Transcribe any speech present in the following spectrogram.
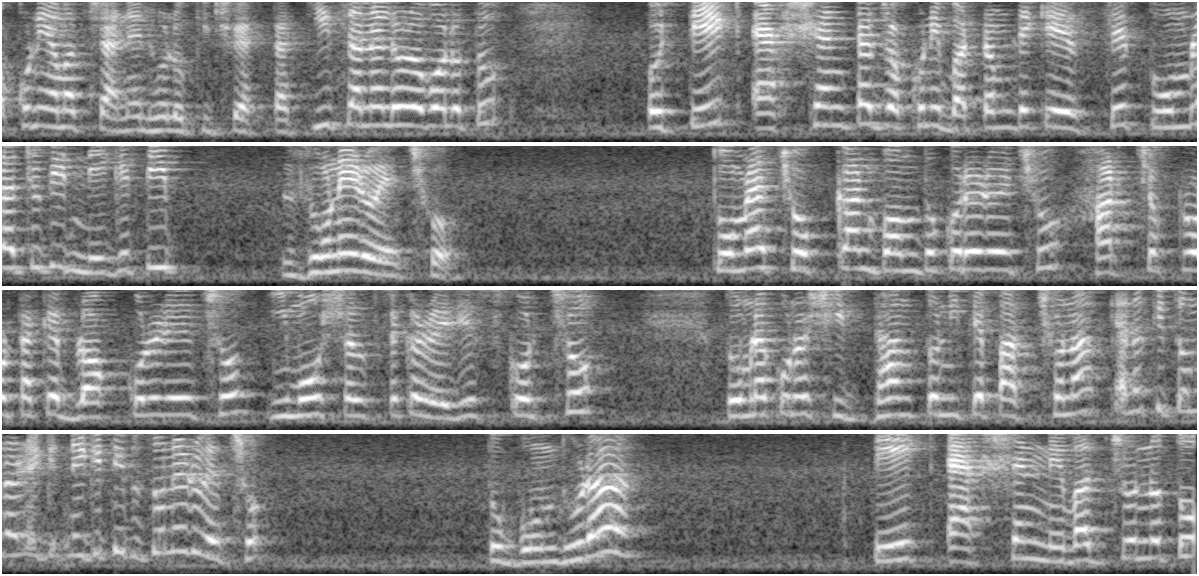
তখনই আমার চ্যানেল হলো কিছু একটা। কি চ্যানেল হলো বলো তো? ওই টেক অ্যাকশনটা যখনই বাটম ডেকে এসছে, তোমরা যদি নেগেটিভ জোনে রয়েছো তোমরা চোখ কান বন্ধ করে রয়েছো, হার্ট চক্রটাকে ব্লক করে রয়েছো ইমোশনসটাকে রেজিস্ট করছ, তোমরা কোনো সিদ্ধান্ত নিতে পারছ না, কেন কি তোমরা নেগেটিভ জোনে রয়েছো? তো বন্ধুরা টেক অ্যাকশন নেবার জন্য তো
